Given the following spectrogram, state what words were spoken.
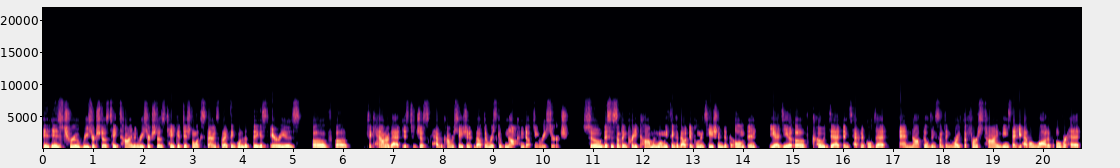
it is true. Research does take time and research does take additional expense. But I think one of the biggest areas of uh, to counter that is to just have a conversation about the risk of not conducting research. So this is something pretty common when we think about implementation and development. The idea of code debt and technical debt and not building something right the first time means that you have a lot of overhead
